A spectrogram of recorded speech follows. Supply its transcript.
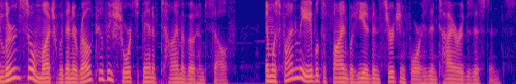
learned so much within a relatively short span of time about himself, and was finally able to find what he had been searching for his entire existence.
